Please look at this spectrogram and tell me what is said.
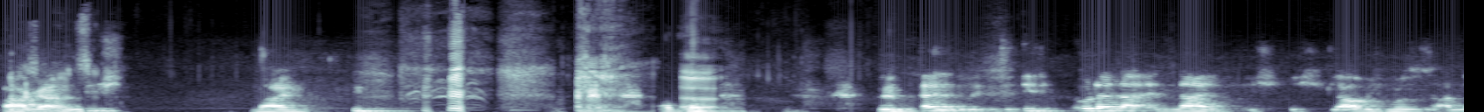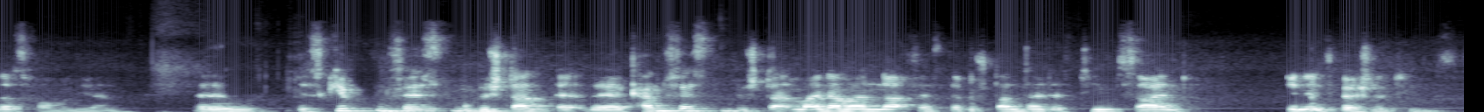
Frage an dich? Nein. also, äh, oder nein, nein ich, ich glaube, ich muss es anders formulieren. Ähm, es gibt einen festen Bestand, äh, er kann festen Bestand, meiner Meinung nach fester Bestandteil des Teams sein in den Special Teams.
